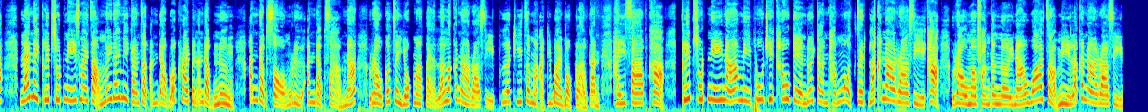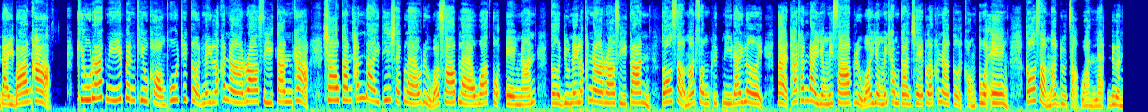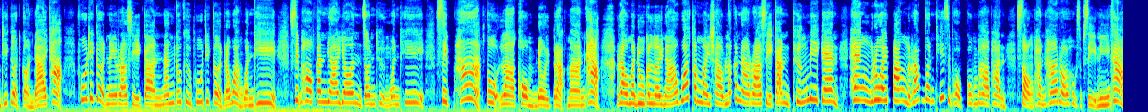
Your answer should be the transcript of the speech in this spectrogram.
และในคลิปชุดนี้สมัยจะไม่ได้มีการจัดอันดับว่าใครเป็นอันดับหนึ่งอันดับสองหรืออันดับสามนะ เราก็จะยกมาแต่ละลัคนาราศีเพื่อที่จะมาอธิบายบอกกล่าวกันให้ทราบค่ะ คลิปชุดนี้นะมีผู้ที่เข้าเกณฑ์ด้วยกันทั้งหมด 7 ลัคนาราศีค่ะ เรามาฟังกันเลยนะว่าจะมีลัคนาราศีใดบ้างค่ะ คิวแรกนี้เป็นคิวของผู้ที่เกิดในลัคนาราศีกันค่ะ ชาวกันท่านใดที่เช็คแล้วหรือว่าทราบแล้วว่าตัวเองนั้น เกิดอยู่ในลัคนาราศีกัน ก็สามารถฟังคลิปนี้ได้เลย แต่ถ้าท่านใดยังไม่ทราบหรือว่ายังไม่ทำการเช็คลัคนาเกิดของตัวเอง ก็สามารถดูจากวันและเดือนที่เกิดก่อนได้ค่ะ ผู้ที่เกิดในราศีกันนั่นก็คือผู้ที่เกิดระหว่างวันที่ 16 กันยายนจนถึงวันที่ 15 ตุลาคมโดยประมาณค่ะ เรามาดูกันเลยนะว่าทำไมชาวลัคนาราศีกันถึงมีเกณฑ์แห่งรวยปังรับวันที่ 16 กุมภาพันธ์ 2564 นี้ค่ะ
